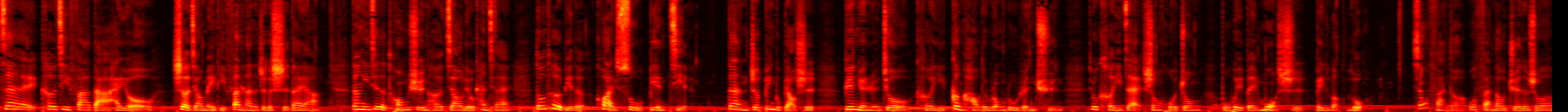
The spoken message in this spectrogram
在科技发达还有社交媒体泛滥的这个时代啊，当一切的通讯和交流看起来都特别的快速便捷，但这并不表示。边缘人就可以更好的融入人群，就可以在生活中不会被漠视、被冷落。相反的，我反倒觉得说，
